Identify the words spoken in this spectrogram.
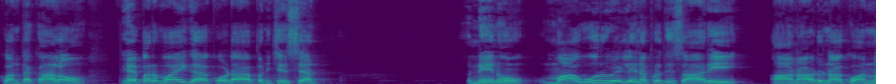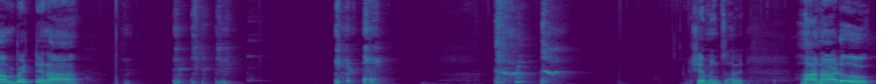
కొంతకాలం పేపర్ బాయ్గా కూడా పనిచేశాను. నేను మా ఊరు వెళ్ళిన ప్రతిసారి ఆనాడు నాకు అన్నం పెట్టిన క్షమించాలి. ఆనాడు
